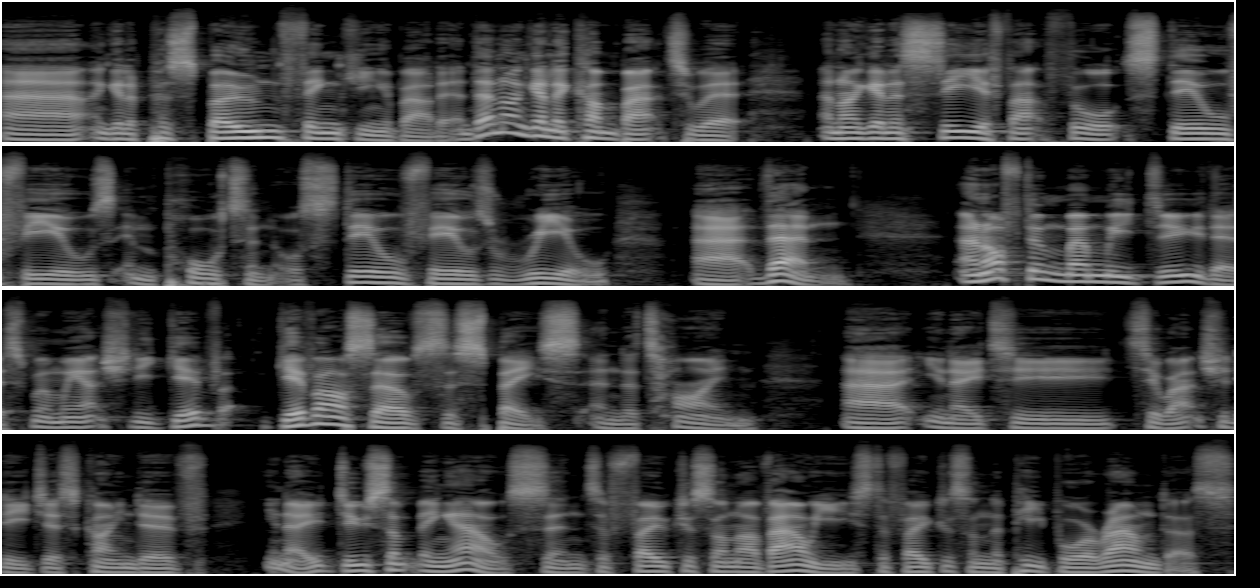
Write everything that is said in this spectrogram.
Uh, I'm going to postpone thinking about it. And then I'm going to come back to it and I'm going to see if that thought still feels important or still feels real uh, then. And often when we do this, when we actually give give ourselves the space and the time, uh, you know, to to actually just kind of you know do something else and to focus on our values, to focus on the people around us,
